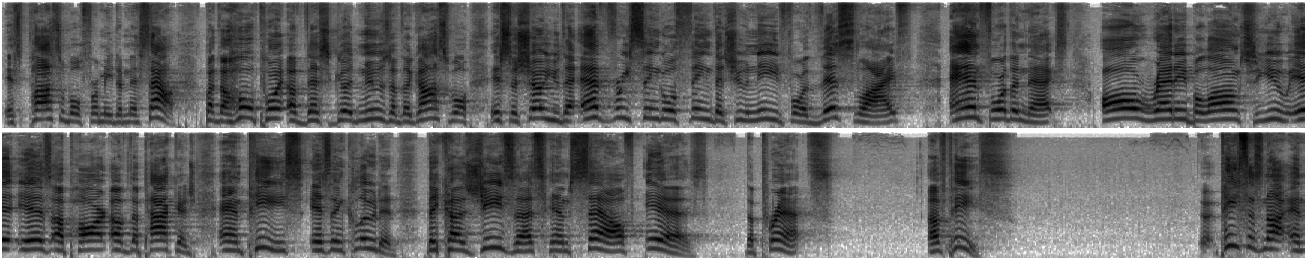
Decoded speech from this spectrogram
it's possible for me to miss out. But the whole point of this good news of the gospel is to show you that every single thing that you need for this life and for the next already belongs to you. It is a part of the package, and peace is included because Jesus himself is the Prince of Peace. Peace is not an,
